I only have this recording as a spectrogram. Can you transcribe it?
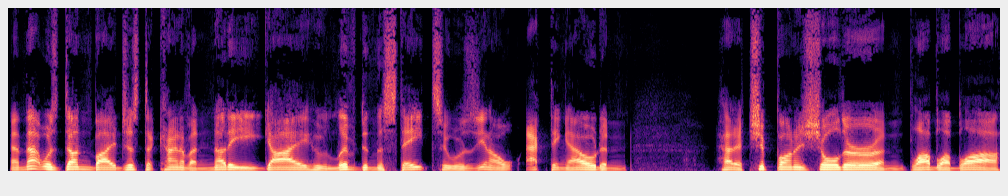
and that was done by just a kind of a nutty guy who lived in the States who was, you know, acting out and had a chip on his shoulder and blah, blah, blah.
